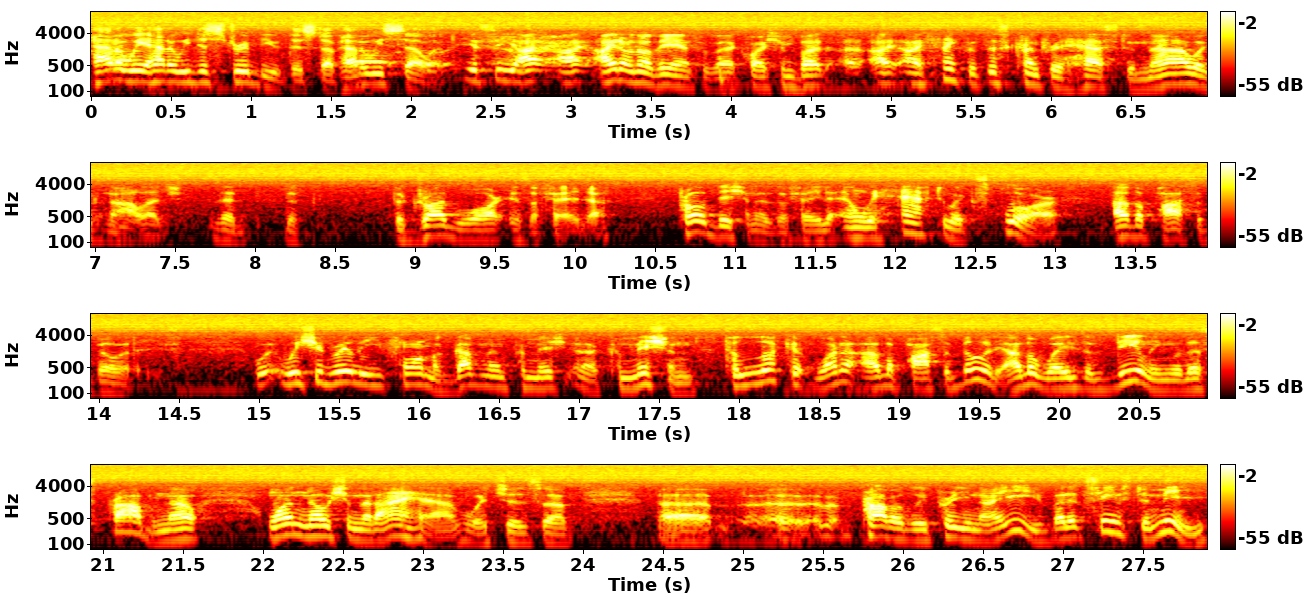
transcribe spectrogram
how do we how do we distribute this stuff? How do we sell it? You see, I, I, I don't know the answer to that question, but I, I think that this country has to now acknowledge that the, the drug war is a failure, prohibition is a failure, and we have to explore other possibilities. We, we should really form a government permission, uh, commission to look at what are other possibilities, other ways of dealing with this problem. Now, one notion that I have, which is uh, uh, uh, probably pretty naive, but it seems to me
